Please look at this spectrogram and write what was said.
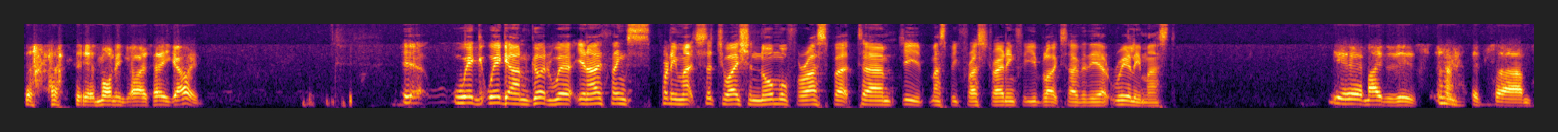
yeah, morning, guys. How you going? Yeah, we're we're going good. We're you know things pretty much situation normal for us, but um, gee, it must be frustrating for you blokes over there. It really must. Yeah, mate, it is. It's um,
